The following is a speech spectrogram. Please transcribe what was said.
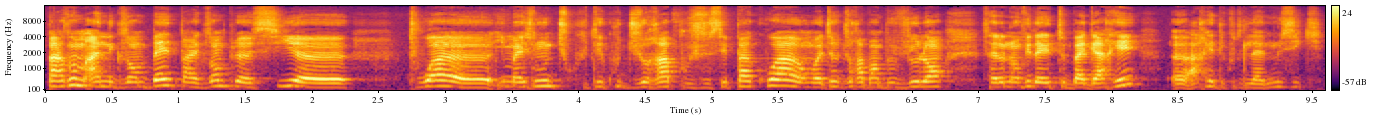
Par exemple, un exemple bête, par exemple, si euh, toi, euh, imaginons que tu écoutes du rap ou je sais pas quoi, on va dire du rap un peu violent, ça donne envie d'aller te bagarrer, euh, arrête d'écouter de la musique.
